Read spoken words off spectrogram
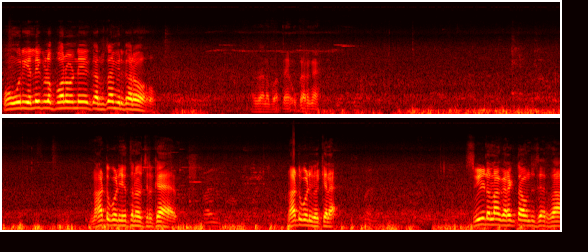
உன் ஊர் எல்லைக்குள்ளே போனவொடனே கருப்புசாமி இருக்காரோ? அதான் பார்த்தேன். உட்காருங்க. நாட்டுக்கோழி எத்தனை வச்சுருக்க? நாட்டுக்கோழி வைக்கலை. ஸ்வீடெல்லாம் கரெக்டாக வந்து சேருதா?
